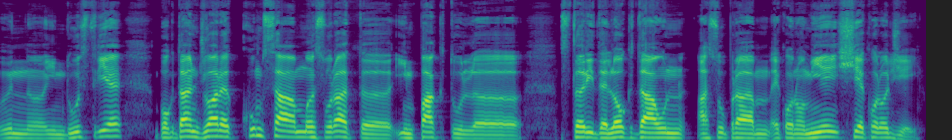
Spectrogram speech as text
în industrie. Bogdan Joară, cum s-a măsurat impactul stării de lockdown asupra economiei și ecologiei?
